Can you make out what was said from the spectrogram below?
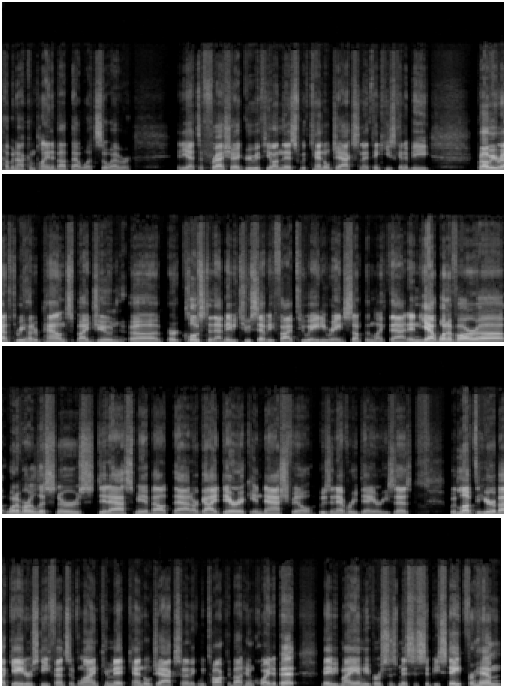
I would not complain about that whatsoever. And yeah, it's a fresh. I agree with you on this with Kendall Jackson. I think he's going to be probably around 300 pounds by June, uh, or close to that, maybe 275, 280 range, something like that. And yeah, one of our uh, one of our listeners did ask me about that. Our guy Derek in Nashville, who's an everydayer, he says, would love to hear about Gators defensive line commit Kendall Jackson. I think we talked about him quite a bit. Maybe Miami versus Mississippi State for him.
